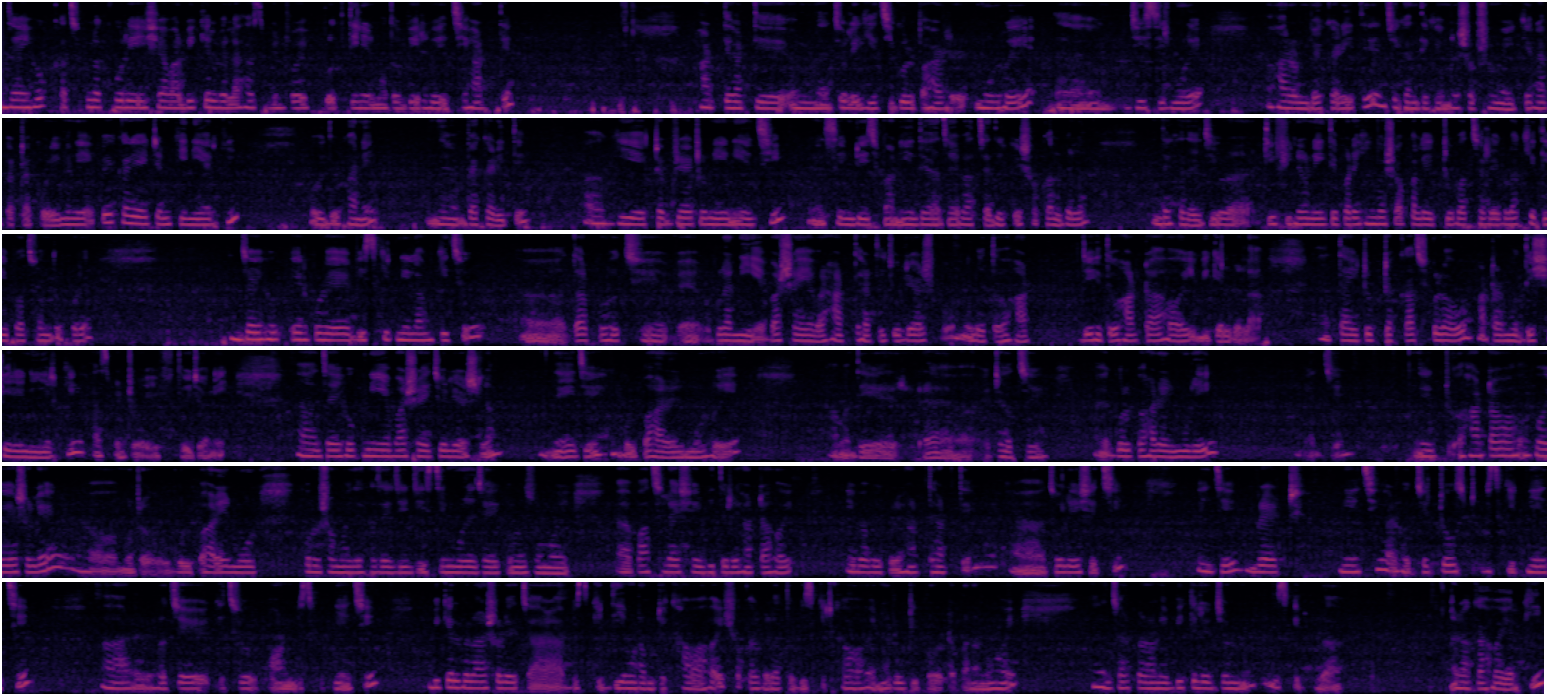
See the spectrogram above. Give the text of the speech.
যাই হোক, কাজগুলো করে এসে আবার বিকেলবেলা হাজব্যান্ড ওয়াইফ প্রতিদিনের মতো বের হয়েছি হাঁটতে। হাঁটতে হাঁটতে চলে গিয়েছি গোলপাহাড় মোড় হয়ে জিসির মোড়ে, হারন বেকারিতে, যেখান থেকে আমরা সবসময় কেনাকাটা করি। মানে বেকারি আইটেম কিনি আর কি, ওই দোকানে বেকারিতে। গিয়ে একটা ব্রেডও নিয়ে নিয়েছি স্যান্ডউইচ বানিয়ে দেওয়া যায় বাচ্চাদেরকে সকালবেলা। দেখা যায় যে ওরা টিফিনও নিতে পারে কিংবা সকালে একটু বাচ্চারা এগুলো খেতেই পছন্দ করে। যাই হোক, এরপরে বিস্কিট নিলাম কিছু তারপর হচ্ছে ওগুলো নিয়ে বাসায় আবার হাঁটতে হাঁটতে চলে আসব। মূলত হাঁট, যেহেতু হাঁটা হয় বিকেলবেলা তাই টুকটাক কাজগুলোও হাঁটার মধ্যে সেরে নিই আর কি হাজব্যান্ড ওয়াইফ দুইজনেই। যাই হোক, নিয়ে বাসায় চলে আসলাম। এই যে গোলপাহাড়ের মোড় হয়ে। আমাদের এটা হচ্ছে গোলপাহাড়ের এই যে, একটু হাঁটা হয়ে আসলে মোটা গোল পাহাড়ের মোড়। কোনো সময় দেখা যায় যে জিস্তির মোড়ে যায়, কোনো সময় পাঁচলাইশের ভিতরে হাঁটা হয়। এভাবে করে হাঁটতে হাঁটতে চলে এসেছি। এই যে ব্রেড নিয়েছি আর হচ্ছে টোস্ট বিস্কিট নিয়েছি। আর হচ্ছে কিছু কর্ন বিস্কুট নিয়েছি। বিকেলবেলা আসলে চা, বিস্কিট দিয়ে মোটামুটি খাওয়া হয়। সকালবেলা তো বিস্কিট খাওয়া হয় না, রুটি পরোটা বানানো হয়। যার কারণে বিকেলের জন্য বিস্কিটগুলো রাখা হয় আর কি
